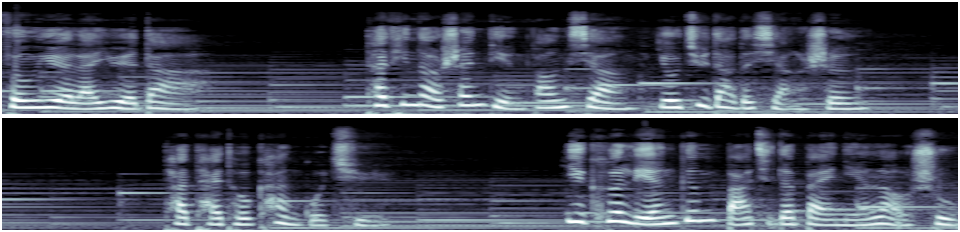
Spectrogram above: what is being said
风越来越大，他听到山顶方向有巨大的响声。他抬头看过去。一棵连根拔起的百年老树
